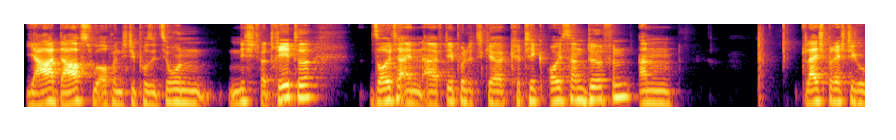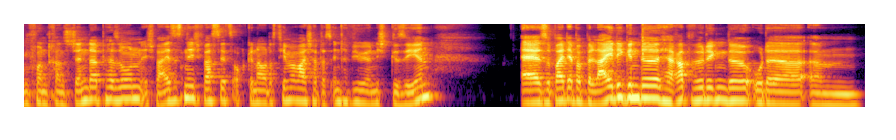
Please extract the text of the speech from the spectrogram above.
ja, darfst du, auch wenn ich die Position nicht vertrete, sollte ein AfD-Politiker Kritik äußern dürfen an Gleichberechtigung von Transgender-Personen. Ich weiß es nicht, was jetzt auch genau das Thema war. Ich habe das Interview ja nicht gesehen. Äh, sobald er aber beleidigende, herabwürdigende oder ähm,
